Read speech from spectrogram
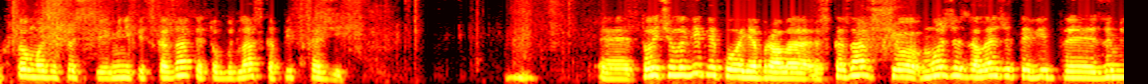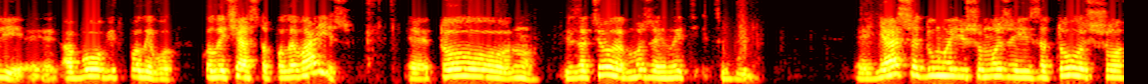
хто може щось мені підсказати, то, будь ласка, підскажіть. Е, Той чоловік, якого я брала, сказав, що може залежати від е, землі е, або від поливу. Коли часто поливаєш, е, то ну, із-за цього може гнити цибуля. Е, Я ще думаю, що може із-за того, що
